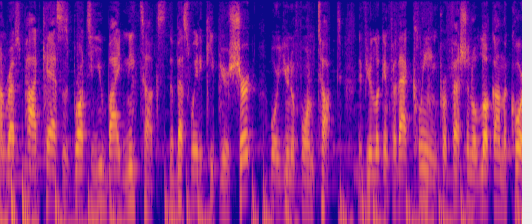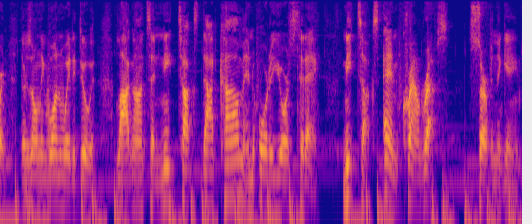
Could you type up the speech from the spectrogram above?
Crown Refs Podcast is brought to you by Neat Tucks, the best way to keep your shirt or uniform tucked. If you're looking for that clean, professional look on the court, there's only one way to do it. Log on to neattux.com and order yours today. Neat Tucks and Crown Refs, serving the game.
